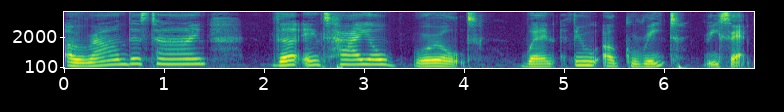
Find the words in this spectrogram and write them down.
around this time, the entire world went through a great reset.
